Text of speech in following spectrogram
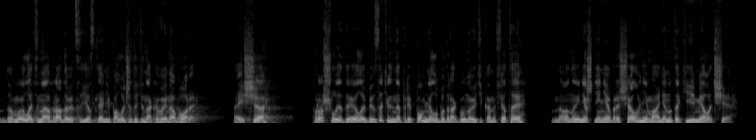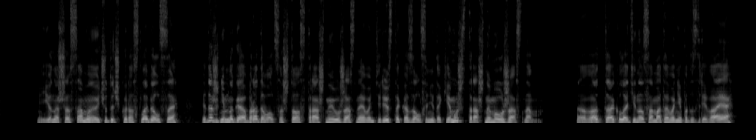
Думаю, Латина обрадуется, если они получат одинаковые наборы. А ещё... Прошлый Дейл обязательно припомнил бы Драгуну эти конфеты, но нынешний не обращал внимания на такие мелочи. Юноша самую чуточку расслабился и даже немного обрадовался, что страшный и ужасный авантюрист оказался не таким уж страшным и ужасным. Вот так Латина, сама того не подозревая,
